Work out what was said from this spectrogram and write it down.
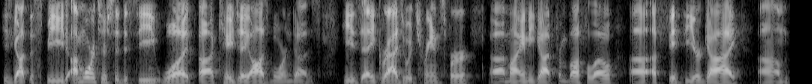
he's got the speed. I'm more interested to see what uh, KJ Osborn does. He's a graduate transfer. Uh, Miami got from Buffalo, uh, a fifth year guy. Um,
